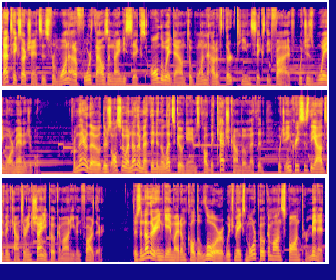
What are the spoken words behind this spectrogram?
That takes our chances from 1 out of 4,096 all the way down to 1 out of 1365, which is way more manageable. From there though, there's also another method in the Let's Go games called the Catch Combo method, which increases the odds of encountering shiny Pokemon even farther. There's another in-game item called the Lure, which makes more Pokemon spawn per minute,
